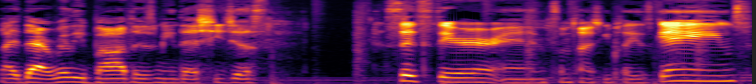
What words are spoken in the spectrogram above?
Like that really bothers me that she just sits there and sometimes she plays games,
